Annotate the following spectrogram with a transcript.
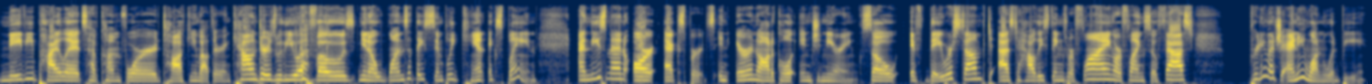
Navy pilots have come forward talking about their encounters with UFOs, you know, ones that they simply can't explain. And these men are experts in aeronautical engineering. So if they were stumped as to how these things were flying or flying so fast, pretty much anyone would be.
